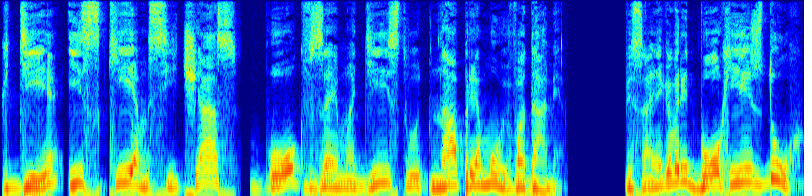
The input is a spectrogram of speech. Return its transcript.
где и с кем сейчас Бог взаимодействует напрямую в Адаме. Писание говорит, Бог есть дух.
